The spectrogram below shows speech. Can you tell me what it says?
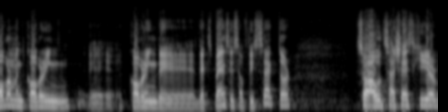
government covering uh, covering the, the expenses of this sector. So I would suggest here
